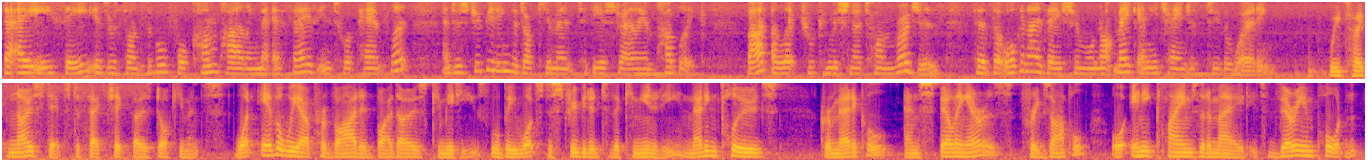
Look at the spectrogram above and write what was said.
The AEC is responsible for compiling the essays into a pamphlet and distributing the document to the Australian public. But Electoral Commissioner Tom Rogers says the organisation will not make any changes to the wording. We take no steps to fact check those documents. Whatever we are provided by those committees will be what's distributed to the community, and that includes grammatical and spelling errors, for example, or any claims that are made. It's very important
